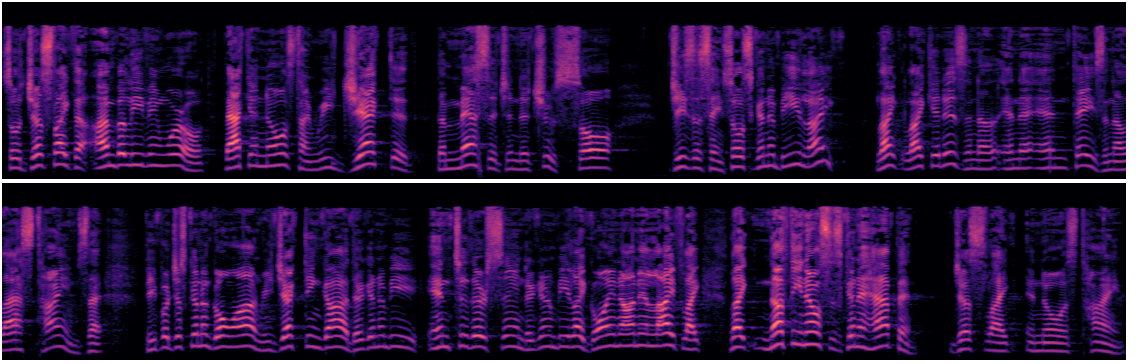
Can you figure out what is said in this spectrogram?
So, just like the unbelieving world back in Noah's time rejected the message and the truth, so Jesus saying, so it's going to be like, like, like it is in the, in the end days, in the last times, that people are just going to go on rejecting God. They're going to be into their sin. They're going to be like going on in life like, like nothing else is going to happen just like in Noah's time.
